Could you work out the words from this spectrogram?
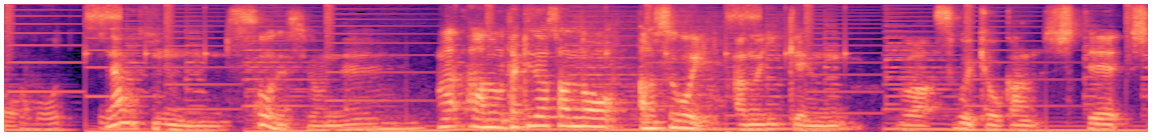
ど。なんうん、そうですよね。ああの滝沢さんのあのすごいあの意見はすごい共感してし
